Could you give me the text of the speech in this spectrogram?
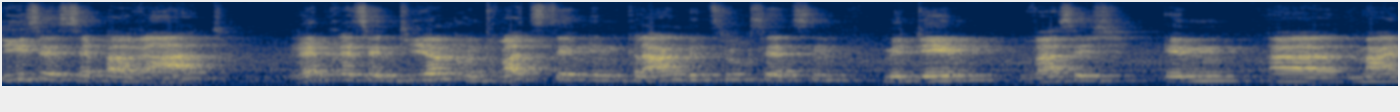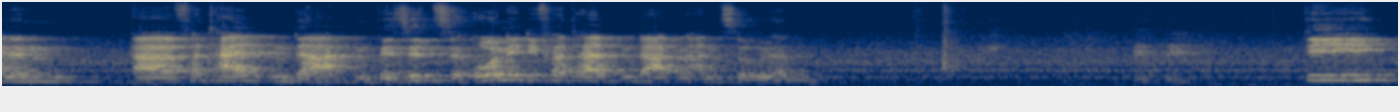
diese separat repräsentieren und trotzdem in klaren Bezug setzen mit dem, was ich in äh, meinen äh, verteilten Daten besitze, ohne die verteilten Daten anzurühren. Die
